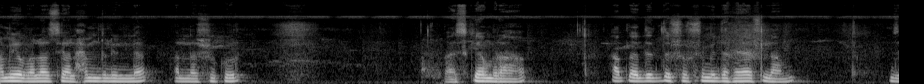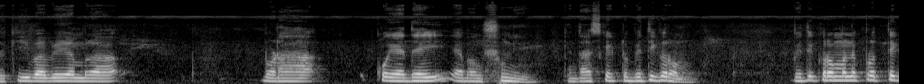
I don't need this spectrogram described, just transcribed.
আমিও ভালো আছি, আলহামদুলিল্লাহ, আল্লাহ শুকুর। আজকে আমরা আপনাদের তো সবসময় দেখায় আসলাম যে কীভাবে আমরা পড়া কয়ে দেই এবং শুনি, কিন্তু আজকে একটু ব্যতিক্রম। ব্যতিক্রম মানে প্রত্যেক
